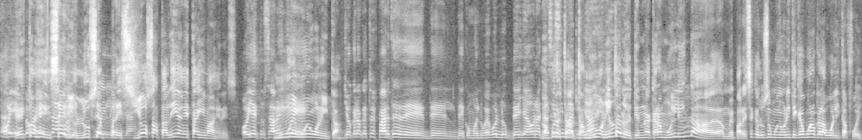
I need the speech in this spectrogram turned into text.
Esto es en serio, luce preciosa Talía en estas imágenes. Oye, tú sabes Muy, muy bonita. Yo creo que esto es parte de, como el nuevo look de ella ahora. No, pero está, muy bonita, tiene una cara muy linda. Me parece que luce muy bonita y qué bueno que la abuelita fue.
